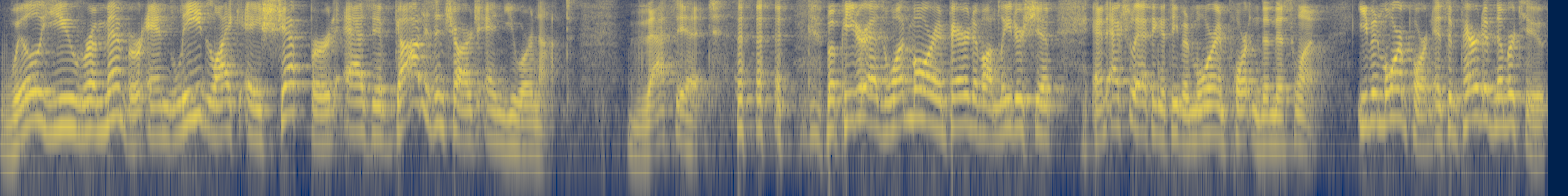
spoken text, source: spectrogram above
Will you remember and lead like a shepherd as if God is in charge and you are not? That's it. but Peter has one more imperative on leadership, and actually I think it's even more important than this one. Even more important, it's imperative number two.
